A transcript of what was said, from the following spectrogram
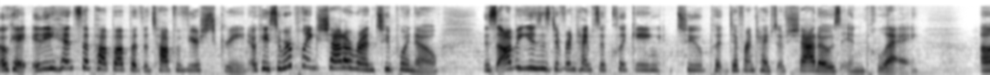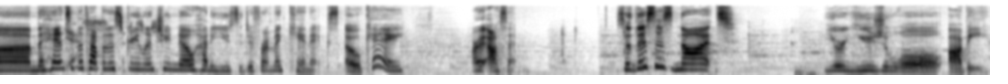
Okay, any hints that pop up at the top of your screen? Okay, so we're playing Shadowrun 2.0. This obby uses different types of clicking to put different types of shadows in play. Um, the hints at the top of the screen let you know how to use the different mechanics. Okay. All right, awesome. So this is not your usual obby,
